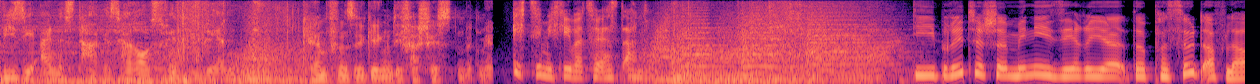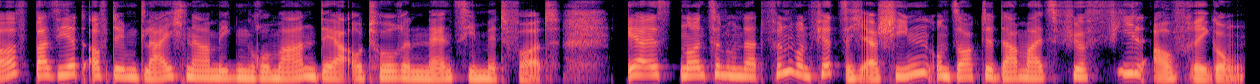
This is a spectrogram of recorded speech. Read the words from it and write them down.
Wie sie eines Tages herausfinden werden. Kämpfen Sie gegen die Faschisten mit mir. Ich ziehe mich lieber zuerst an. Die britische Miniserie The Pursuit of Love basiert auf dem gleichnamigen Roman der Autorin Nancy Mitford. Er ist 1945 erschienen und sorgte damals für viel Aufregung.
